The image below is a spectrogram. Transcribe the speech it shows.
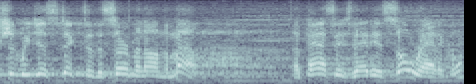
Or should we just stick to the Sermon on the Mount? A passage that is so radical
